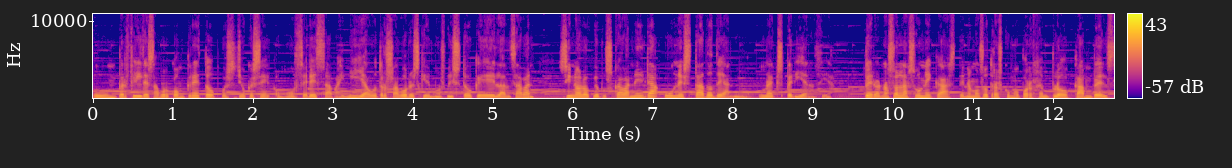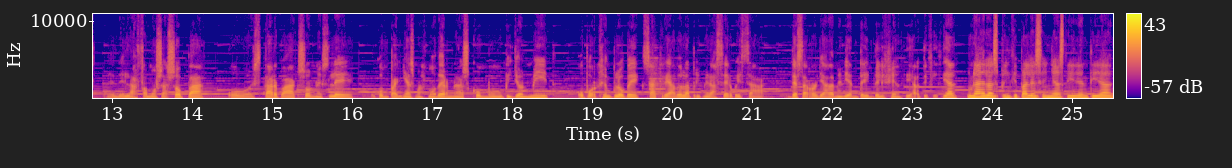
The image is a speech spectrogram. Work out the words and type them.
un perfil de sabor concreto, pues yo que sé, como cereza, vainilla otros sabores que hemos visto que lanzaban, sino lo que buscaban era un estado de ánimo, una experiencia. Pero no son las únicas, tenemos otras como por ejemplo Campbell's, eh, de la famosa sopa, o Starbucks o Nestlé, o compañías más modernas como Beyond Meat, o por ejemplo Bex ha creado la primera cerveza desarrollada mediante inteligencia artificial. Una de las principales señas de identidad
